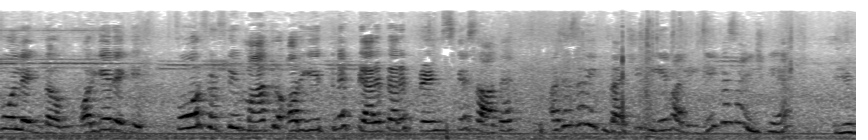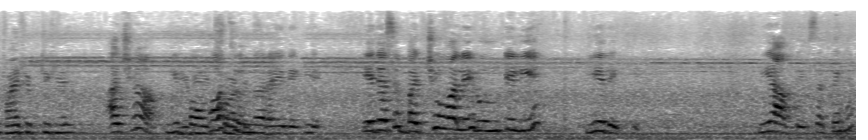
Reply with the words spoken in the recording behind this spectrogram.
फुल एकदम। और ये देखिए 450 मात्र और ये इतने प्यारे प्यारे प्रिंट्स के साथ है। अच्छा सर एक बेडशीट ये वाली ये कैसा इंच की है? ये फाइव फिफ्टी के अच्छा ये ये बहुत सुंदर है ये देखिए। ये जैसे बच्चों वाले रूम के लिए ये देखिए। ये आप देख सकते हैं।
